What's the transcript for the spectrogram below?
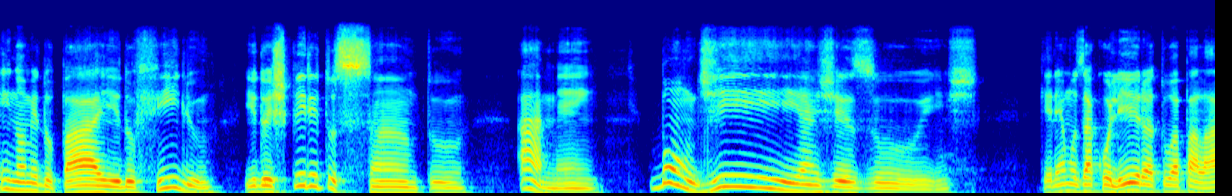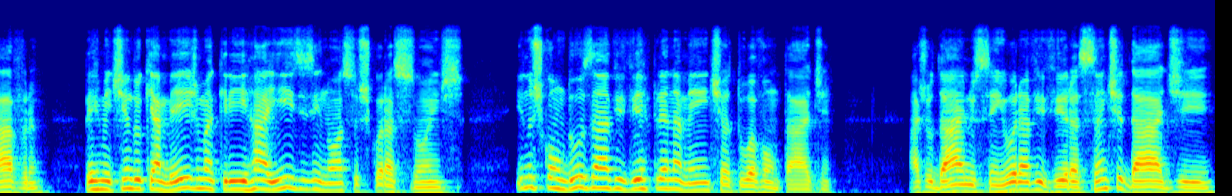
Em nome do Pai, do Filho e do Espírito Santo. Amém. Bom dia, Jesus. Queremos acolher a tua palavra, permitindo que a mesma crie raízes em nossos corações e nos conduza a viver plenamente a tua vontade. Ajudai-nos, Senhor, a viver a santidade.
